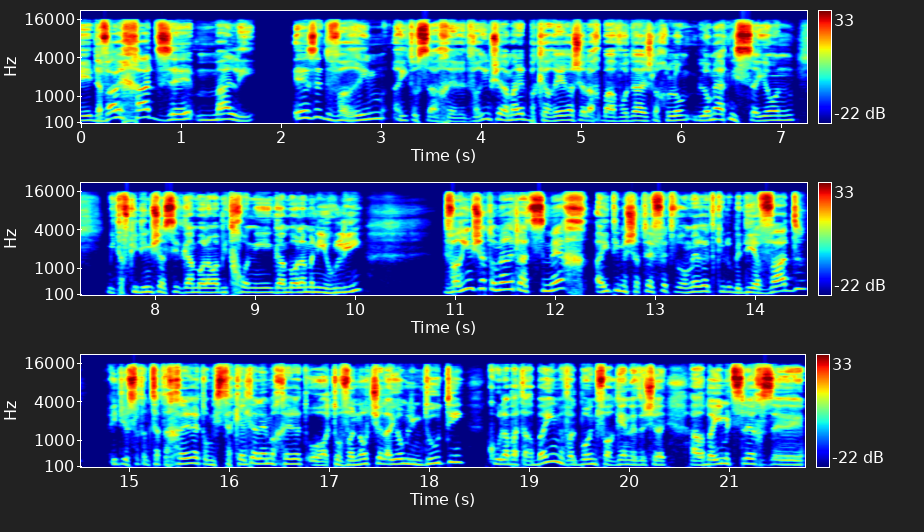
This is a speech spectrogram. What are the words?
דבר אחד זה, מלי, איזה דברים היית עושה אחרת? דברים שלמדת בקריירה שלך בעבודה, יש לך לא, לא מעט ניסיון מתפקידים שעשית גם בעולם הביטחוני, גם בעולם הניהולי. דברים שאת אומרת לעצמך, הייתי משתפת ואומרת כאילו בדיעבד, הייתי עושה אותם קצת אחרת, או מסתכלת עליהם אחרת, או התובנות של היום לימדו אותי, כולה בת 40, אבל בואי נפרגן לזה ש-40 אצלך זה,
